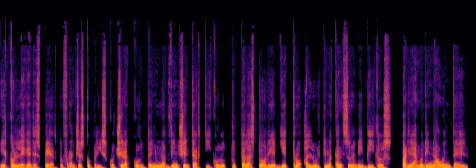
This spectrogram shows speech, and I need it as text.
Il collega ed esperto Francesco Prisco ci racconta in un avvincente articolo tutta la storia dietro all'ultima canzone dei Beatles. Parliamo di Now and Then,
